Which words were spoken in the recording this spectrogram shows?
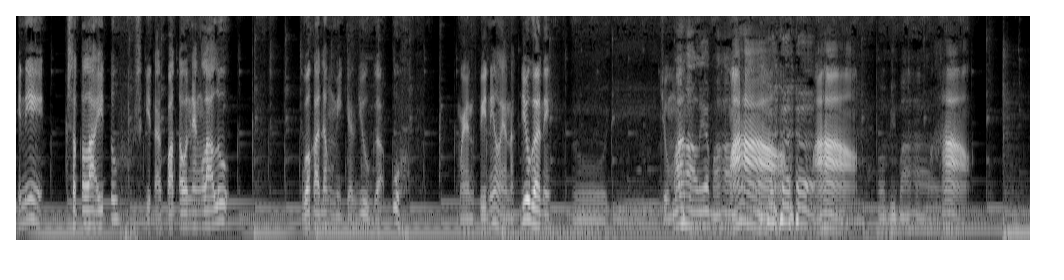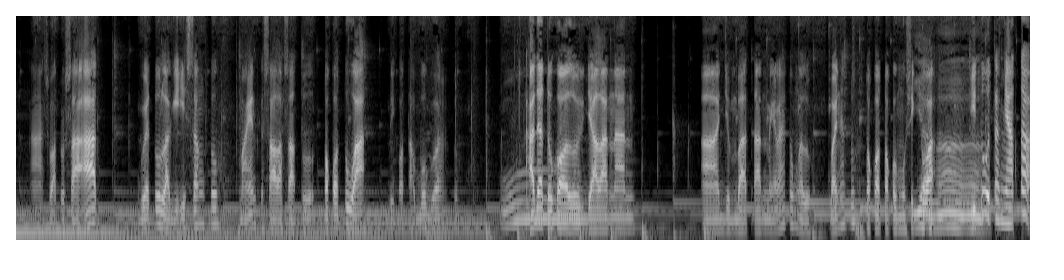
ini setelah itu sekitar 4 tahun yang lalu gua kadang mikir juga, "Uh, main vinil enak juga nih." Oh, Cuman- mahal ya mahal. Mahal, mahal, Hobi mahal. mahal. Nah, suatu saat gue tuh lagi iseng tuh main ke salah satu toko tua di kota Bogor tuh. Oh. Ada tuh kalau di jalanan uh, jembatan merah tuh nggak lu? Banyak tuh toko-toko musik Iya, tua. ha, ha. Itu ternyata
